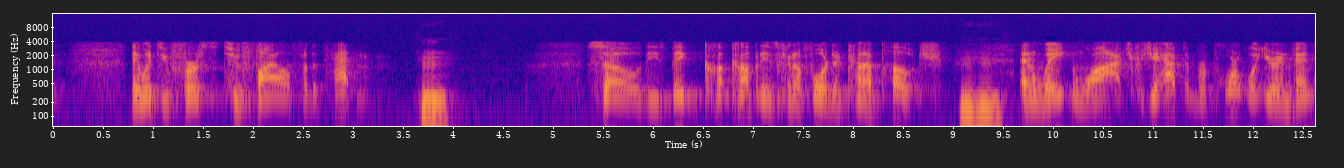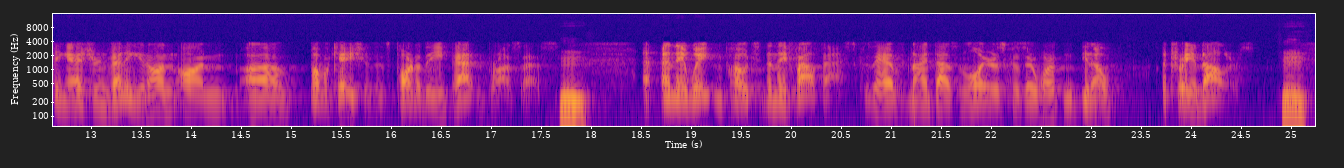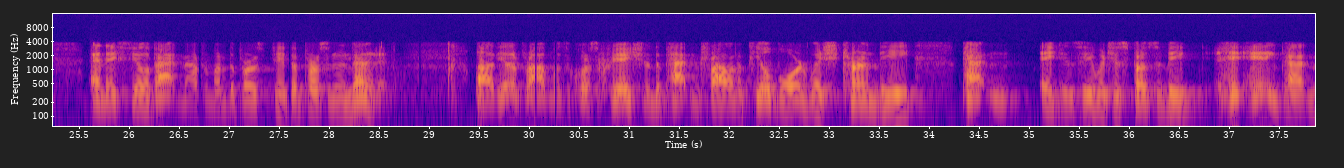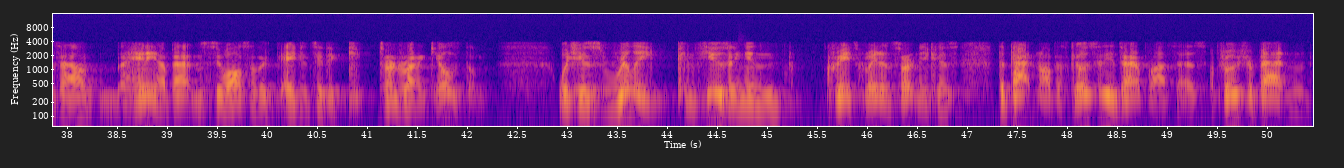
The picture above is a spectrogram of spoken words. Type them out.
They went to first to file for the patent. Hmm. So these big co- companies can afford to kind of poach Mm-hmm. and wait and watch because you have to report what you're inventing as you're inventing it on on uh, publications. It's part of the patent process. Hmm. And they wait and poach, and then they file fast because they have nine thousand lawyers because they're worth you know a trillion dollars, Hmm. and they steal the patent out from under the person the person who invented it. Uh, the other problem was, of course, the creation of the Patent Trial and Appeal Board, which turned the patent agency, which is supposed to be ha- handing patents out, uh, handing out patents, to also the agency that k- turns around and kills them, which is really confusing and creates great uncertainty because the patent office goes through the entire process, approves your patent,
